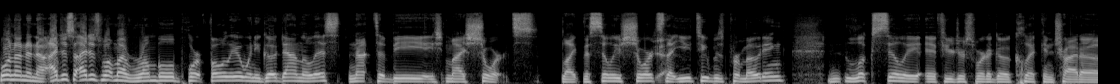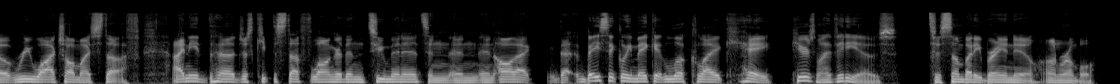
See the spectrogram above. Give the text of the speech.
Well, no, no, no. I just, I just want my Rumble portfolio when you go down the list not to be my shorts, like the silly shorts Yeah. that YouTube is promoting. Look silly if you just were to go click and try to rewatch all my stuff. I need to just keep the stuff longer than two minutes and and and all that. That basically make it look like, hey, here's my videos to somebody brand new on Rumble.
